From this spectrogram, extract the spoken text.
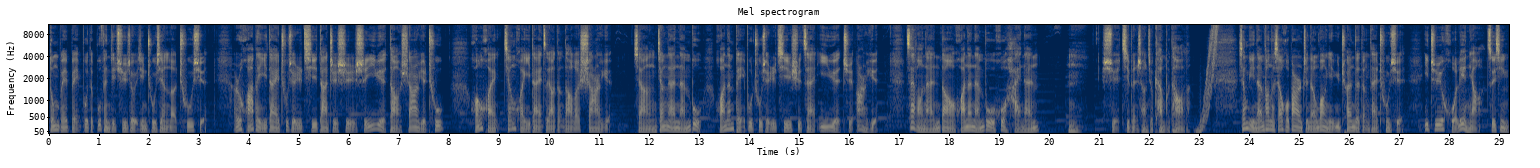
东北北部的部分地区就已经出现了初雪，而华北一带初雪日期大致是十一月到十二月初，黄淮、江淮一带则要等到了十二月。像江南南部、华南北部初雪日期是在一月至二月，再往南到华南南部或海南，嗯，雪基本上就看不到了。相比南方的小伙伴只能望眼欲穿地等待初雪，一只火烈鸟最近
